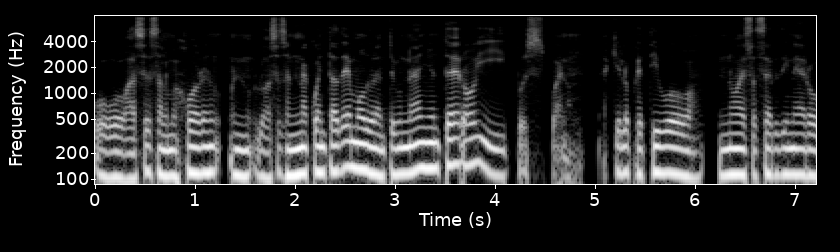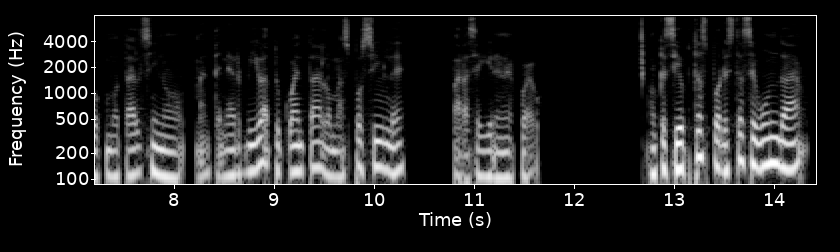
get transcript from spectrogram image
O haces a lo mejor lo haces en una cuenta demo durante un año entero y pues bueno, aquí el objetivo no es hacer dinero como tal, sino mantener viva tu cuenta lo más posible para seguir en el juego. Aunque si optas por esta segunda,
